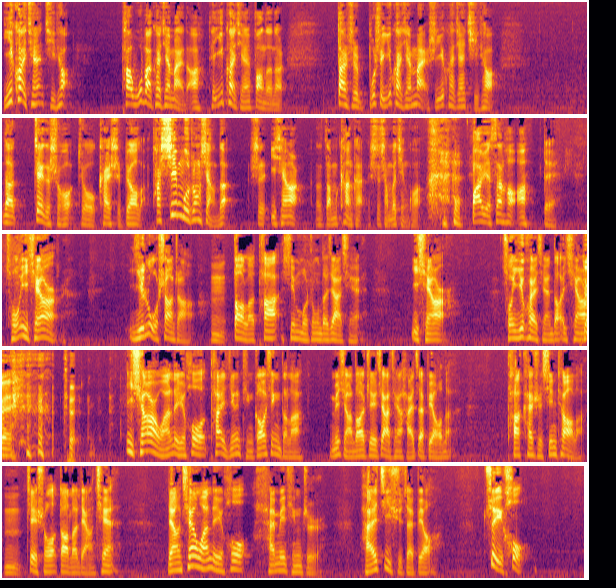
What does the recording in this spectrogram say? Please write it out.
一块钱起跳。他五百块钱买的啊，他一块钱放在那儿，但是不是一块钱卖，是一块钱起跳。那这个时候就开始飙了。他心目中想的是一千二，那咱们看看是什么情况。八月三号啊，对，从一千二一路上涨，嗯，到了他心目中的价钱一千二，从一块钱到一千二，对 对，一千二完了以后，他已经挺高兴的了，没想到这价钱还在飙呢，他开始心跳了，嗯，这时候到了两千，两千完了以后还没停止，还继续在飙，最后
